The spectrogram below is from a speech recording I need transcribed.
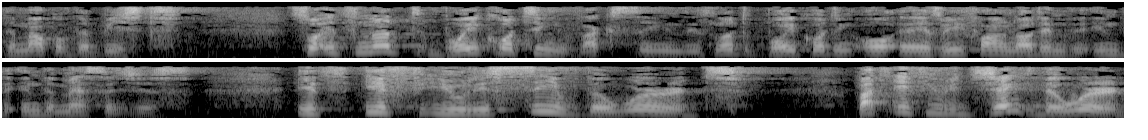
The mark of the beast. So it's not boycotting vaccines. It's not boycotting, all, as we found out in the, in the, in the messages. It's if you receive the word. But if you reject the word,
